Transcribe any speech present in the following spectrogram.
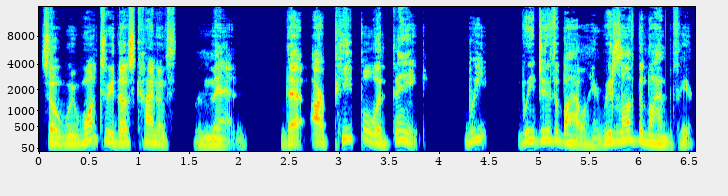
So we want to be those kind of men that our people would think we we do the Bible here. We love the Bible here.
